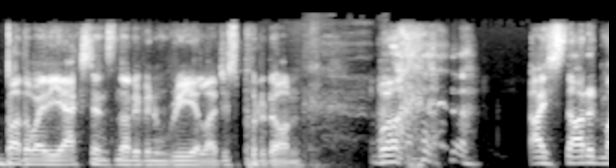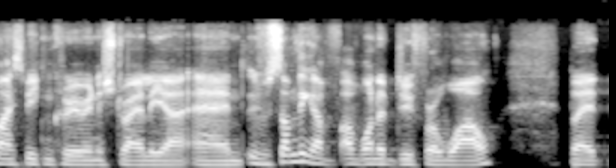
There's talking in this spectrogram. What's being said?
By the way, the accent's not even real. I just put it on. Well, I started my speaking career in Australia and it was something I've, I wanted to do for a while. But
